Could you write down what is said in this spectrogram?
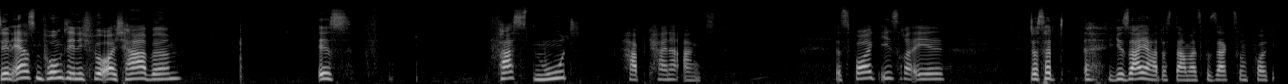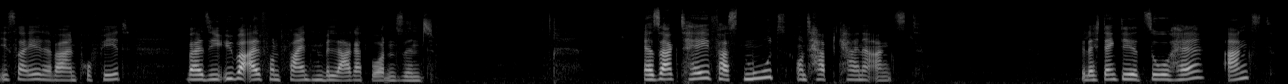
Den ersten Punkt, den ich für euch habe, ist fasst Mut, habt keine Angst. Das Volk Israel, das hat Jesaja hat das damals gesagt zum Volk Israel, der war ein Prophet weil sie überall von Feinden belagert worden sind. Er sagt, hey, fasst Mut und habt keine Angst. Vielleicht denkt ihr jetzt so, hä, Angst?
